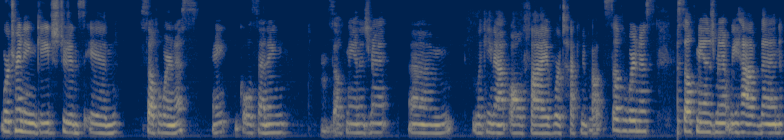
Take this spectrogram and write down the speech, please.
we're trying to engage students in self awareness, right? Goal setting, Mhm. self management. Um, looking at all five, we're talking about self awareness, self management. We have then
